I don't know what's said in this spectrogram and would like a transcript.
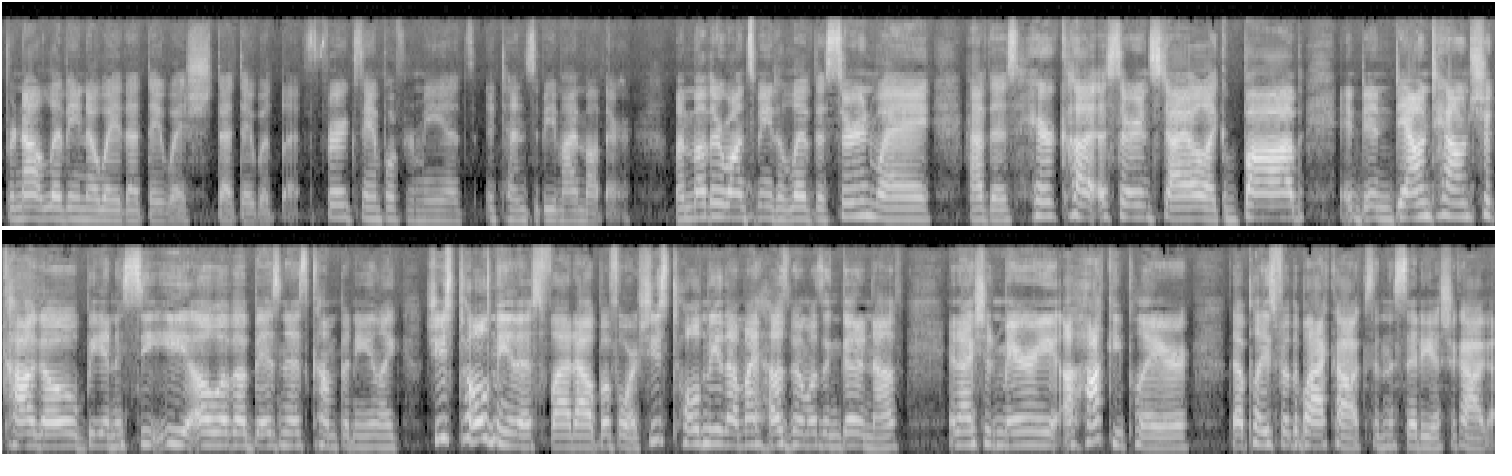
for not living a way that they wish that they would live. For example, for me, it tends to be my mother. My mother wants me to live the certain way, have this haircut a certain style, like Bob, in, in downtown Chicago, being a CEO of a business company. Like, she's told me this flat out before. She's told me that my husband wasn't good enough and I should marry a hockey player that plays for the Blackhawks in the city of Chicago.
